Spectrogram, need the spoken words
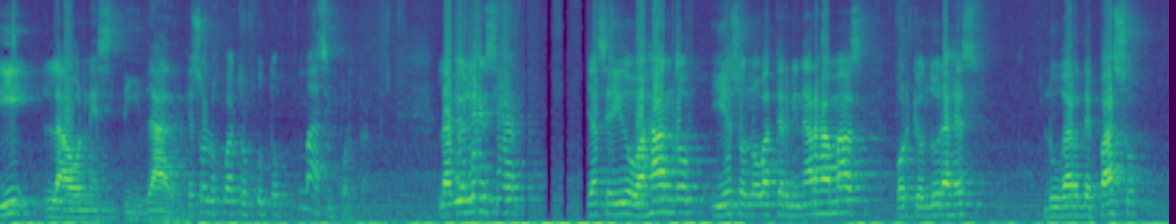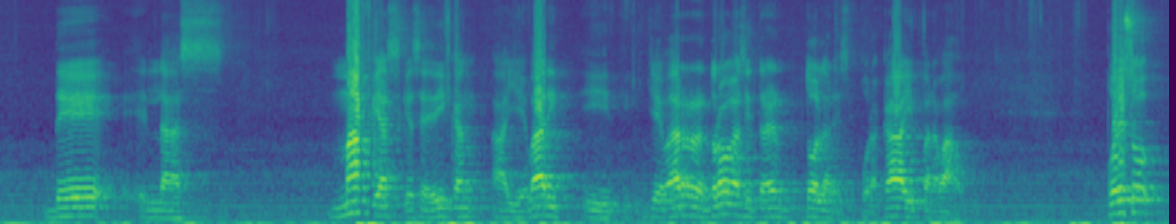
y la honestidad, que son los cuatro puntos más importantes. La violencia ya se ha ido bajando y eso no va a terminar jamás porque Honduras es lugar de paso de las mafias que se dedican a llevar y, llevar drogas y traer dólares por acá y para abajo. Por eso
